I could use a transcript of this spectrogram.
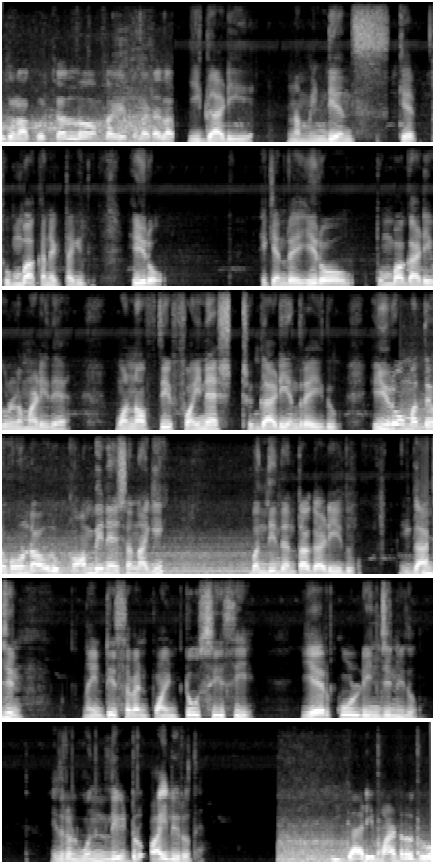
ಇದನ್ನ ಚಲೋ ಅಂತ ಹೇಳ್ತಲ್ಲ ಡೈಲಾಗ್ ಈ ಗಾಡಿ ನಮ್ಮ ಇಂಡಿಯನ್ಸ್ಗೆ ತುಂಬ ಕನೆಕ್ಟ್ ಆಗಿದೆ. ಹೀರೋ ಏಕೆಂದರೆ ಹೀರೋ ತುಂಬ ಗಾಡಿಗಳನ್ನ ಮಾಡಿದೆ. ಒನ್ ಆಫ್ ದಿ ಫೈನೆಸ್ಟ್ ಗಾಡಿ ಅಂದರೆ ಇದು. ಹೀರೋ ಮತ್ತು ಹೋಂಡಾ ಅವರು ಕಾಂಬಿನೇಷನ್ ಆಗಿ ಬಂದಿದ್ದಂಥ ಗಾಡಿ ಇದು. ಈಗ engine ninety seven point two C C air cooled engine ಇದು. ಇದರಲ್ಲಿ ಒಂದು ಲೀಟ್ರ್ ಆಯಿಲ್ ಇರುತ್ತೆ. ಈ ಗಾಡಿ ಮಾಡಿರೋದು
